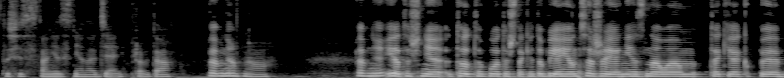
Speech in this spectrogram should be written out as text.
to się stanie z dnia na dzień, prawda? Pewnie. No. Pewnie. Ja też nie. To, to było też takie dobijające, że ja nie znałam tak jakby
